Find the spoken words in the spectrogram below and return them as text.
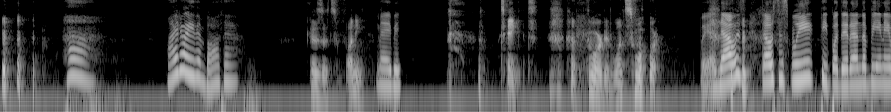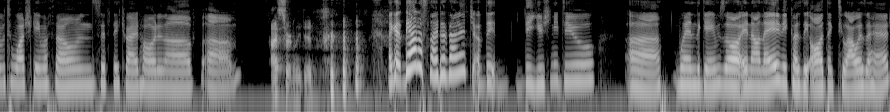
Why do I even bother? Because it's funny. Maybe. Dang it. thwarted once more. But yeah, that was that was this week. People did end up being able to watch Game of Thrones if they tried hard enough. Um, I certainly did. I got they had a slight advantage of the they usually do uh, when the games are in LA because they are like two hours ahead.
